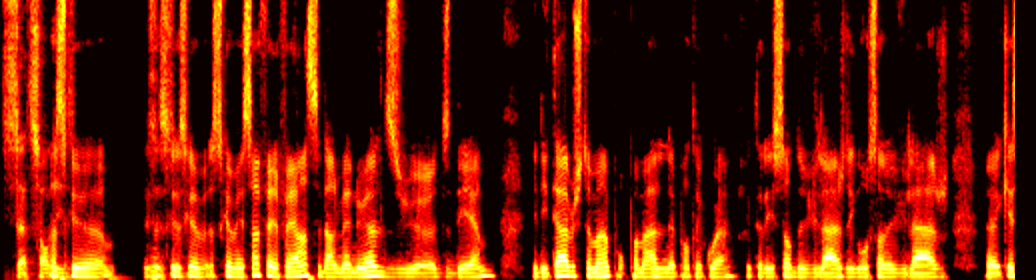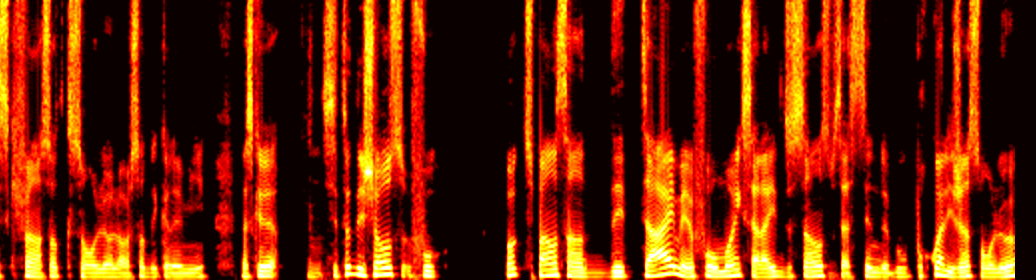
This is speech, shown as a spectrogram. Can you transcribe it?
ça te sort Parce que ce, que, Vincent fait référence, c'est dans le manuel du, euh, du DM. Il y a des tables justement pour pas mal n'importe quoi. Fait que tu as des sortes de villages, des gros sortes de villages. Euh, qu'est-ce qui fait en sorte qu'ils sont là, leur sorte d'économie? Parce que mm. c'est toutes des choses, faut pas que tu penses en détail, mais il faut au moins que ça ait du sens, que ça se tienne debout. Pourquoi les gens sont là,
